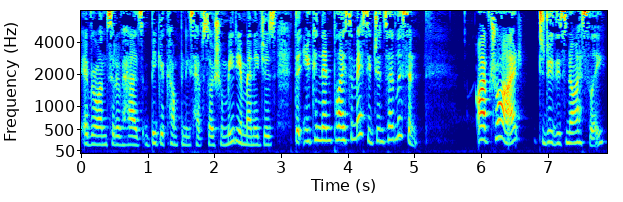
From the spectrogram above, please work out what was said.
everyone sort of has bigger companies have social media managers that you can then place a message and say, listen, I've tried to do this nicely.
